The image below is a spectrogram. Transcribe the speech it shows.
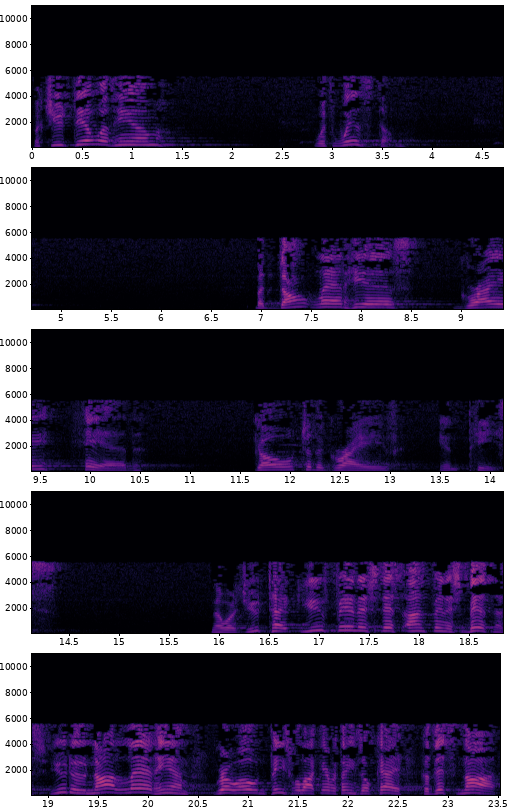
but you deal with him with wisdom But don't let his gray head go to the grave in peace. In other words, you take, you finish this unfinished business. You do not let him grow old and peaceful like everything's okay, because it's not.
